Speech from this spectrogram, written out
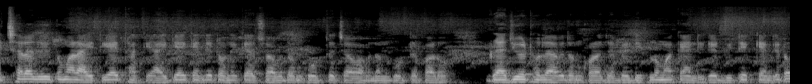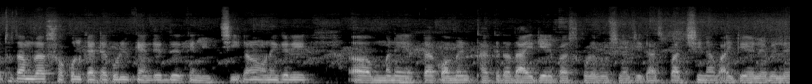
এছাড়া যদি তোমার আইটিআই থাকে আইটিআই ক্যান্ডিডেট অনেকে আছে আবেদন করতে চাও আবেদন করতে পারো। গ্র্যাজুয়েট হলে আবেদন করা যাবে। ডিপ্লোমা ক্যান্ডিডেট বিটেক ক্যান্ডিডেট অর্থাৎ আমরা সকল ক্যাটাগরির ক্যান্ডিডেটদেরকে নিচ্ছি। কারণ অনেকেরই মানে একটা কমেন্ট থাকে, দাদা আইটিআই পাস করে বসে আছি, কাজ পাচ্ছি না আইটিআই লেভেলে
